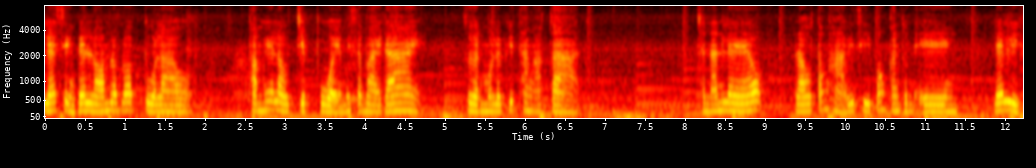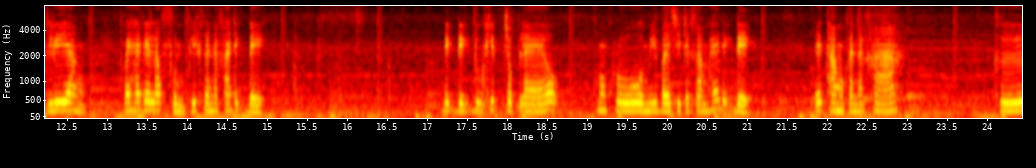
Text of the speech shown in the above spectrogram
และสิ่งแวดล้อมรอบๆ ตัวเราทำให้เราเจ็บป่วยไม่สบายได้ เกิดมลพิษทางอากาศ ฉะนั้นแล้วเราต้องหาวิธีป้องกันตนเอง และหลีกเลี่ยง ไม่ให้ได้รับฝุ่นพิษกันนะคะเด็กๆ เด็กๆ ดูคลิปจบแล้ว คุณครูมีใบกิจกรรมให้เด็กๆ ได้ทำกันนะคะ คือ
